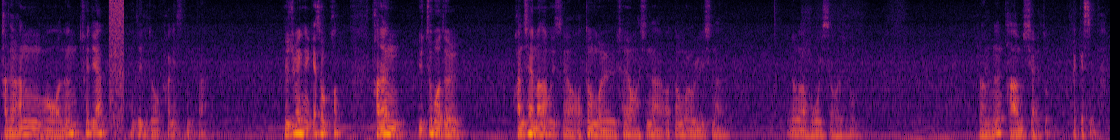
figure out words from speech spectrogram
가능한 거는 최대한 해드리도록 하겠습니다. 요즘에 그냥 계속 컷- 다른 유튜버들 관찰만 하고 있어요. 어떤 걸 촬영하시나, 어떤 걸 올리시나 이런 거 보고 있어가지고 그러면은 다음 시간에 또 뵙겠습니다.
